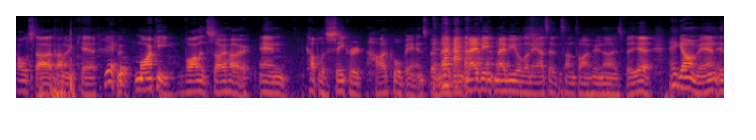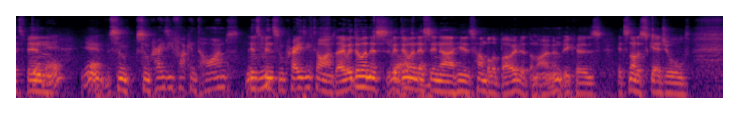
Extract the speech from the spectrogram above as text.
Cold start, I don't care. Yeah, cool. Mikey, Violent Soho, and a couple of secret hardcore bands, but maybe maybe maybe you'll announce it sometime. Who knows? But yeah, how you going, man? It's been Good, man. Yeah. some some crazy fucking times. It's been some crazy times. Eh? We're doing this. Sure we're doing this in uh, his humble abode at the moment because it's not a scheduled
